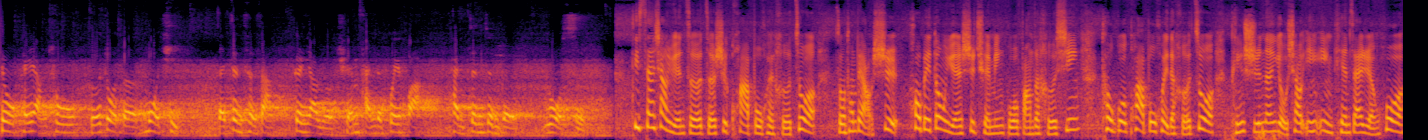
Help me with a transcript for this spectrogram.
就培养出合作的默契，在政策上更要有全盘的规划和真正的落实。”第三项原则则是跨部会合作。总统表示，后备动员是全民国防的核心，透过跨部会的合作，平时能有效应应天灾人祸，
